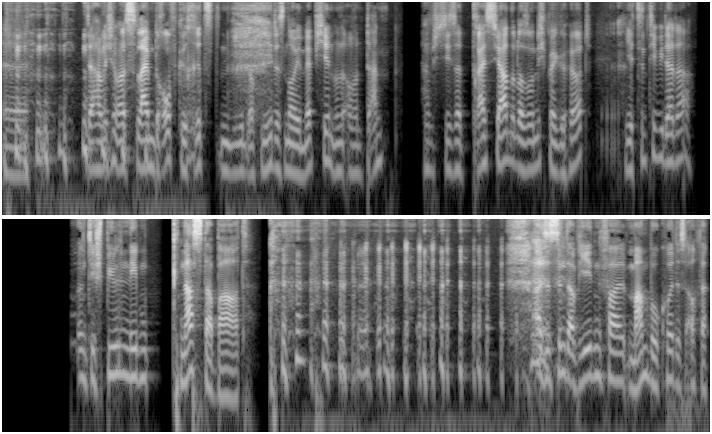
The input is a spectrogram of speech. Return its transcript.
Äh, da habe ich immer Slime draufgeritzt auf jedes neue Mäppchen und, und dann Habe ich die seit 30 Jahren oder so nicht mehr gehört. Jetzt sind die wieder da. Und die spielen neben Knasterbart. also es sind auf jeden Fall, Mambo Kurt ist auch da.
